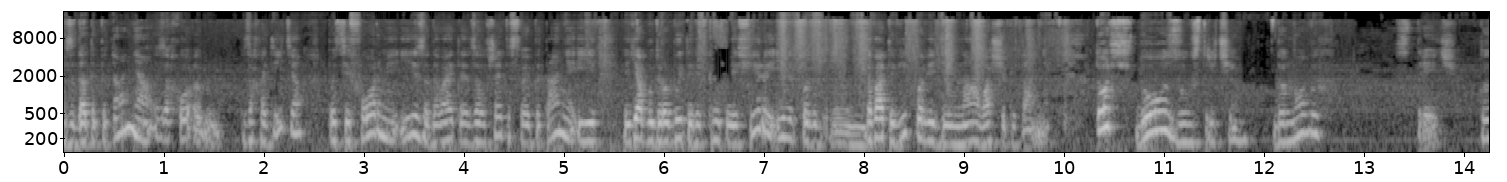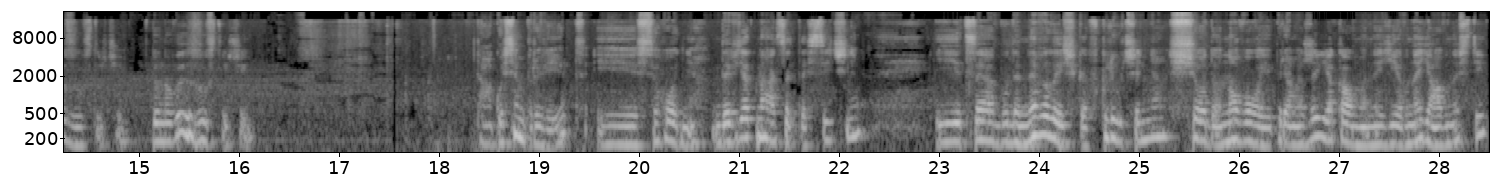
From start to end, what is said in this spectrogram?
задати питання, ем, заходіть по цій формі і задавайте, залишайте свої питання, і я буду робити відкриті ефіри і ем, давати відповіді на ваші питання. Тож, до зустрічі, до нових зустріч, до зустрічі, до нових зустрічей. Так, усім привіт! І сьогодні 19 січня, і це буде невеличке включення щодо нової пряжі, яка в мене є в наявності.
